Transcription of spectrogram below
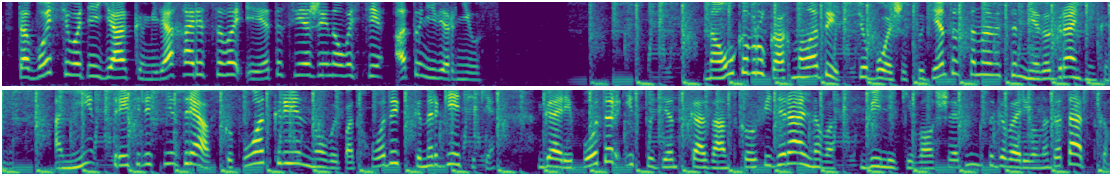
С тобой сегодня я, Камиля Харисова, и это свежие новости от Univer News. Наука в руках молодых. Все больше студентов становятся мегагрантниками. Они встретились не зря. В КФУ открыли новые подходы к энергетике. Гарри Поттер и студент Казанского федерального. Великий волшебник заговорил на татарском.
